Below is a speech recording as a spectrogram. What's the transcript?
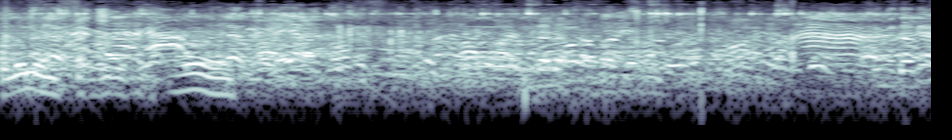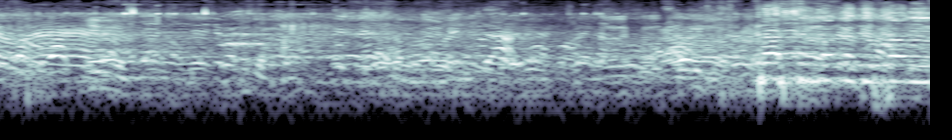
كلهم مستعجلين كأس المركز الثاني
